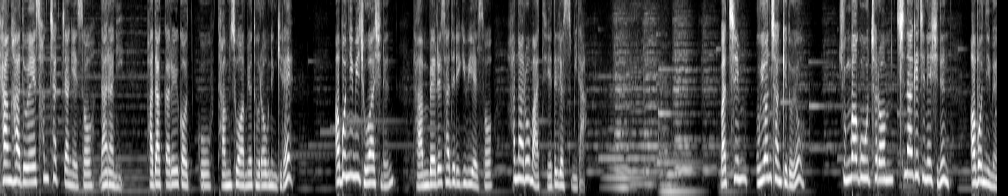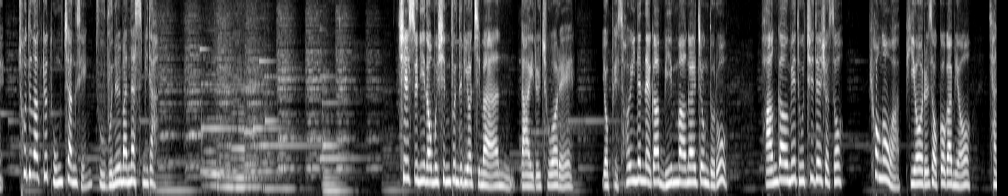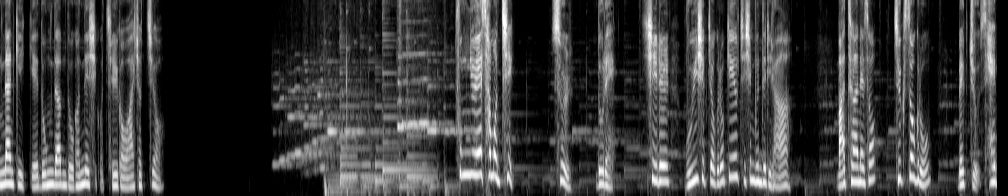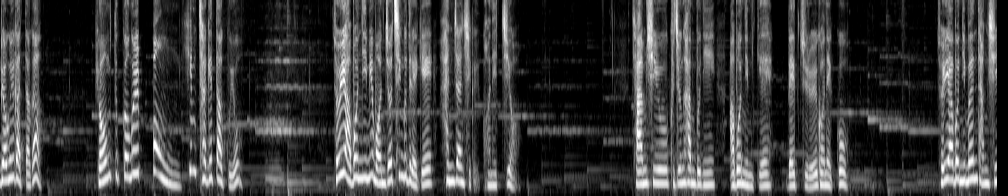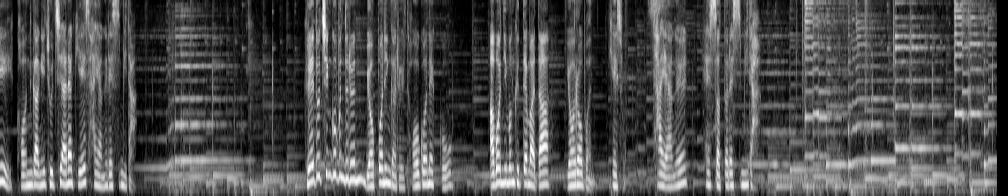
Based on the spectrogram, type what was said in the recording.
향하도의 선착장에서 나란히 바닷가를 걷고 담소하며 돌아오는 길에 아버님이 좋아하시는 담배를 사드리기 위해서 하나로 마트에 들렸습니다. 마침 우연찮게도요. 중마고우처럼 친하게 지내시는 아버님의 초등학교 동창생 두 분을 만났습니다. 칠순이 넘으신 분들이었지만 나이를 초월해 옆에 서 있는 내가 민망할 정도로 반가움에 도취되셔서 평어와 비어를 섞어가며 장난기 있게 농담도 건네시고 즐거워하셨죠. 풍류의 삼원칙, 술, 노래, 시를 무의식적으로 깨우치신 분들이라 마트 안에서 즉석으로 맥주 세 병을 갖다가 병 뚜껑을 뻥 힘차게 땄고요. 저희 아버님이 먼저 친구들에게 한 잔씩을 권했지요. 잠시 후 그 중 한 분이 아버님께 맥주를 권했고 저희 아버님은 당시 건강이 좋지 않았기에 사양을 했습니다. 그래도 친구분들은 몇 번인가를 더 권했고 아버님은 그때마다 여러 번 계속 사양을 했었더랬습니다.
